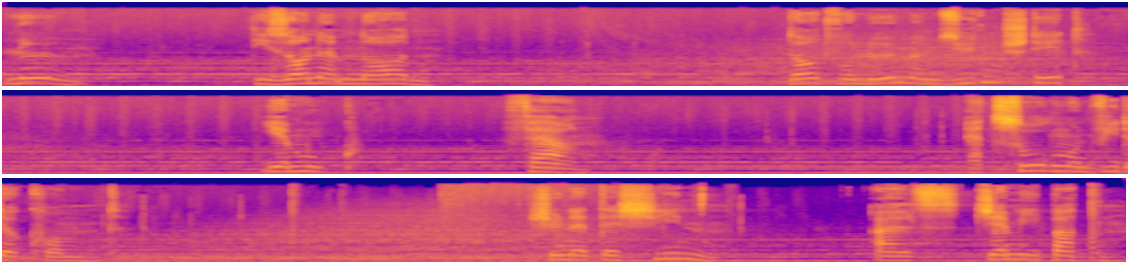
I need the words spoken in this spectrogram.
Löhm, die Sonne im Norden. Dort, wo Löhm im Süden steht, Jemuk, Fern. Erzogen und wiederkommend. Jeanette erschienen als Jemmy Button.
